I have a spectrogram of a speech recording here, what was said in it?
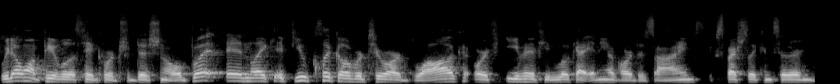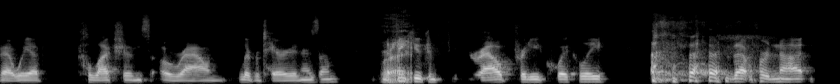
we don't want people to think we're traditional, but and like if you click over to our blog or if even if you look at any of our designs, especially considering that we have collections around libertarianism, right. I think you can figure out pretty quickly that we're not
